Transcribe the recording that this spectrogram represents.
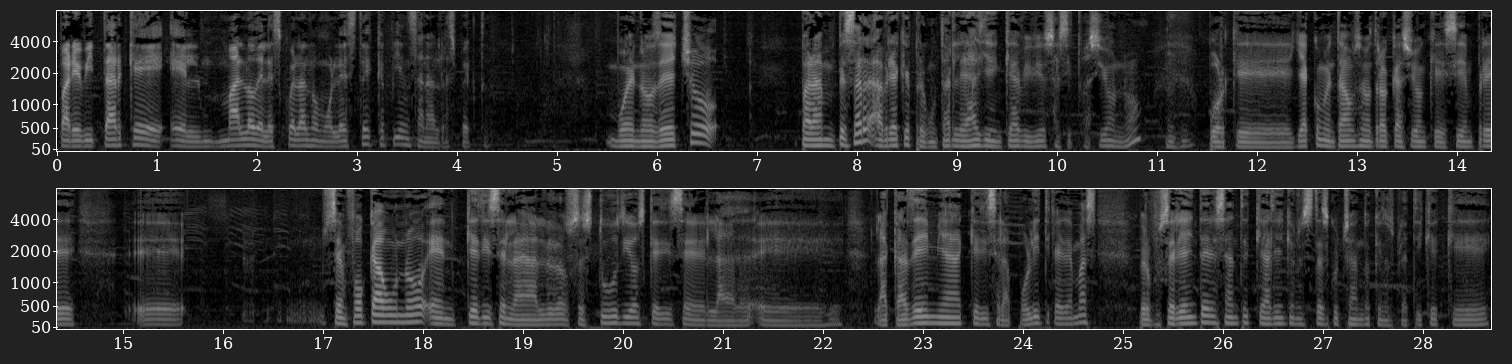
para evitar que el malo de la escuela lo moleste. ¿Qué piensan al respecto? Bueno, de hecho, para empezar habría que preguntarle a alguien que ha vivido esa situación, ¿no? Porque ya comentábamos en otra ocasión que siempre eh, se enfoca uno en qué dicen la- los estudios, qué dice la, eh, la academia, qué dice la política y demás. Pero pues sería interesante que alguien que nos esté escuchando que nos platique que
